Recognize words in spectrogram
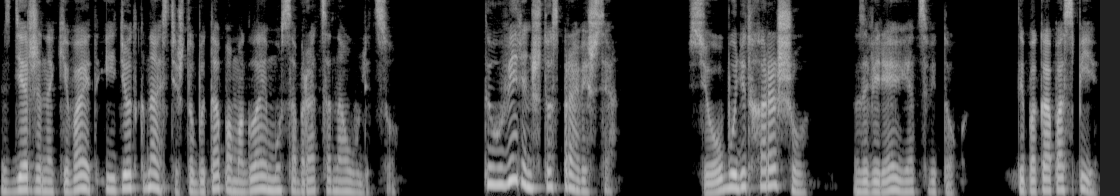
Сдержанно кивает и идет к Насте, чтобы та помогла ему собраться на улицу. «Ты уверен, что справишься?» «Все будет хорошо», — заверяю я цветок. «Ты пока поспи.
